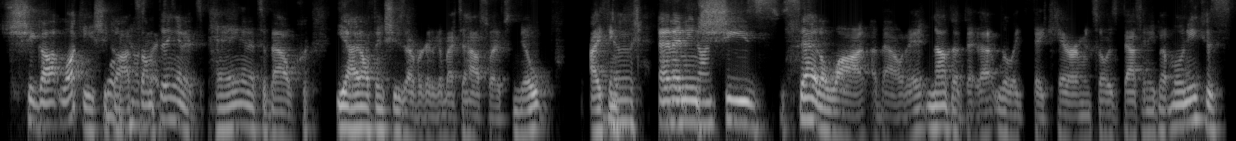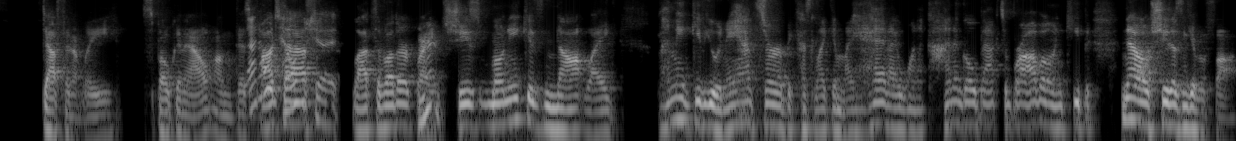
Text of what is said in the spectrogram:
she got lucky. She got something and it's paying and it's about, yeah, I don't think she's ever going to go back to Housewives. Nope. I think, no, and I mean, done. she's said a lot about it. Not that, that that really they care. I mean, so is Bethenny, but Monique has definitely spoken out on this that podcast. Lots of other, mm-hmm. right? She's Monique is not like, let me give you an answer because, like, in my head, I want to kind of go back to Bravo and keep it. No, she doesn't give a fuck.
